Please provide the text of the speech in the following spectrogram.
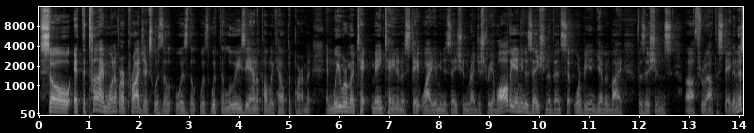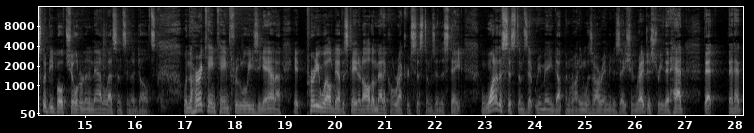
So at the time, one of our projects was, the, was, the, was with the Louisiana Public Health Department, and we were maintaining a statewide immunization registry of all the immunization events that were being given by physicians uh, throughout the state. And this would be both children and adolescents and adults. When the hurricane came through Louisiana, it pretty well devastated all the medical record systems in the state. One of the systems that remained up and running was our immunization registry that had, that, that had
